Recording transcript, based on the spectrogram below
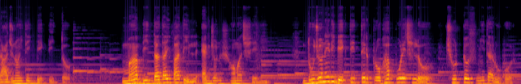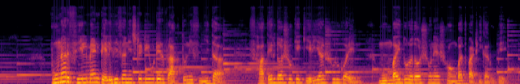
রাজনৈতিক ব্যক্তিত্ব। মা বিদ্যাতাই পাতিল একজন সমাজসেবী। দুজনেরই ব্যক্তিত্বের প্রভাব পড়েছিল ছোট্ট স্মিতার উপর। পুনার ফিল্ম অ্যান্ড টেলিভিশন ইনস্টিটিউটের প্রাক্তনী স্মিতা সাতের দশকে কেরিয়ার শুরু করেন মুম্বাই দূরদর্শনের সংবাদ পাঠিকা রূপে।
